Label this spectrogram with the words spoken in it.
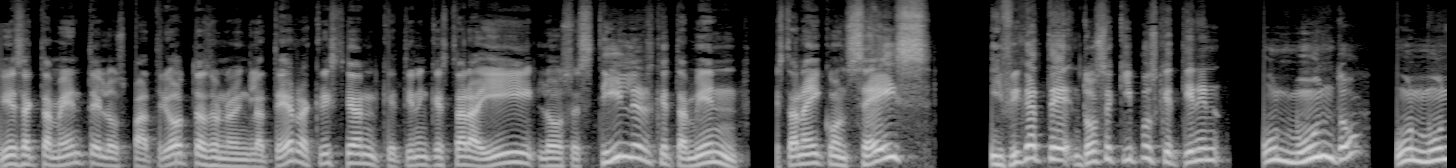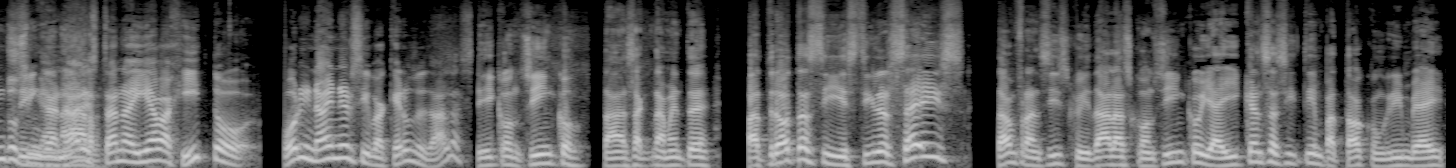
Sí, exactamente. Los Patriotas de Nueva Inglaterra, Cristian, que tienen que estar ahí. Los Steelers, que también están ahí con seis. Y fíjate, dos equipos que tienen un mundo, un mundo sin, Sin ganar. ganar. están ahí abajito. 49ers y Vaqueros de Dallas. Sí, con cinco. Está exactamente. Patriotas y Steelers seis. San Francisco y Dallas con cinco. Y ahí Kansas City empatado con Green Bay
